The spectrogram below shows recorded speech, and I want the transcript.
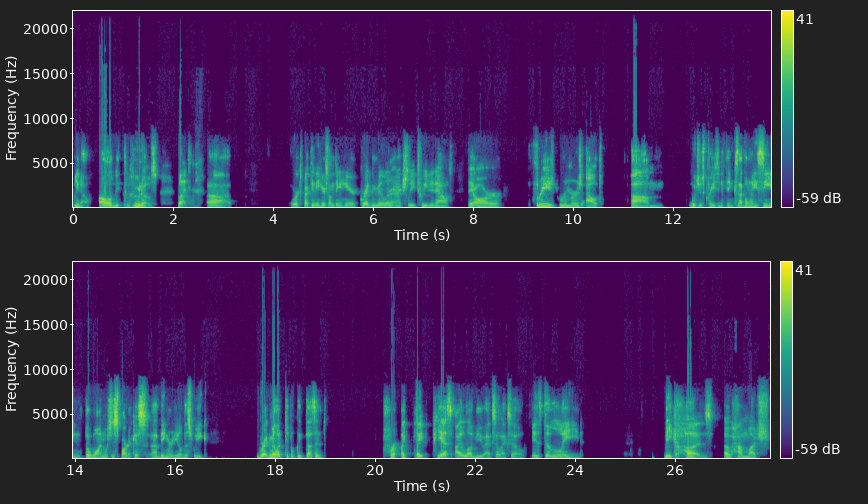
you know, all of the who knows. But uh, we're expecting to hear something here. Greg Miller actually tweeted out there are three rumors out, um, which is crazy to think because I've only seen the one, which is Spartacus, uh, being revealed this week. Greg Miller typically doesn't pr- like play PS I love you XOXO is delayed because of how much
